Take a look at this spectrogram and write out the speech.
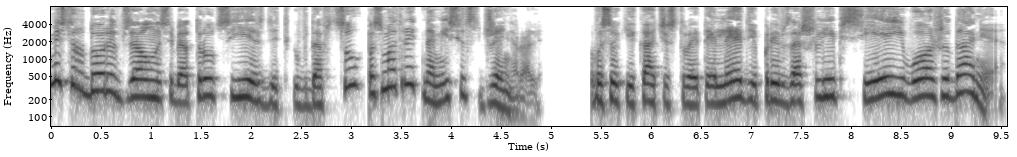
мистер Дорит взял на себя труд съездить к вдовцу, посмотреть на миссис Дженераль. Высокие качества этой леди превзошли все его ожидания.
